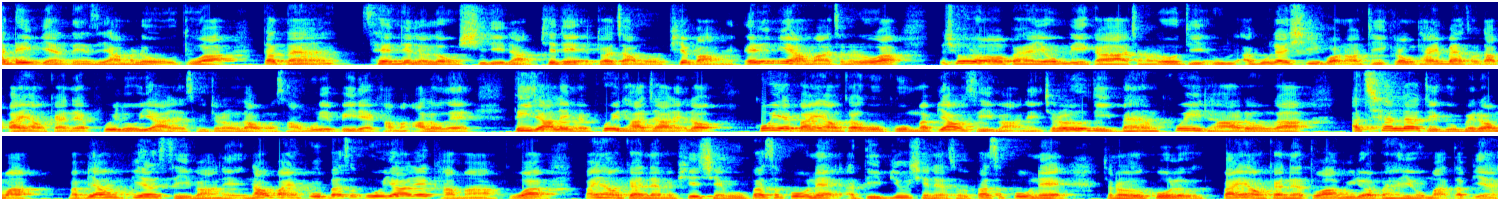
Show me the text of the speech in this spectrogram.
update ပြန်တင်စရာမလိုဘူး तू ကတက်တန်း10နှစ်လုံးလုံးရှိနေတာဖြစ်တဲ့အတွက်ကြောင့်မို့ဖြစ်ပါတယ်အဲ့ဒီနေရာမှာကျွန်တော်တို့ကတချို့တော့ဘန်ယုံတွေကကျွန်တော်တို့ဒီအခုလက်ရှိပေါ့နော်ဒီ cloud time ban ဆိုတာပိုင်းအောင်ကန်နဲ့ဖွင့်လို့ရတယ်ဆိုကျွန်တော်တို့ဒါဝန်ဆောင်မှုတွေပေးတဲ့အခါမှာအားလုံးလဲသိကြလိမ့်မယ်ဖွင့်ထားကြတယ်အဲ့တော့ ကိုယ့်ရဲ့ပိုင်းအောင်ကောက်ကိုကိုမပြောက်စေပါနဲ့ကျွန်တော်တို့ဒီဘန်ဖွင့်ထားတော့က အချက်လက်တွေကိုဘယ်တော့မှမပြောင်းပြတ်စေပါနဲ့နောက်ပိုင်းကို passport ရတဲ့အခါမှာကိုကပိုင်းအောင်ကန်နဲ့မဖြစ်ချင်ဘူး passport နဲ့အတီးပြုတ်ချင်တယ်ဆို passport နဲ့ကျွန်တော်တို့ကိုပိုင်းအောင်ကန်နဲ့တွားပြီးတော့ဘန်ရုံးမှာတက်ပြန်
